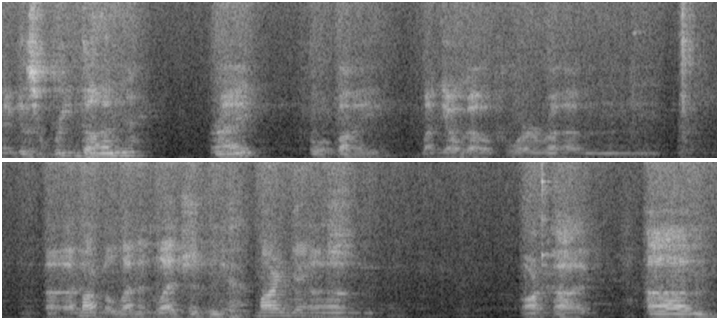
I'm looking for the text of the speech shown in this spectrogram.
uh, gets redone, right, for, by, by Yoko for um, uh, the Lennon Legend Yeah, Mind games. um, archive. Um,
